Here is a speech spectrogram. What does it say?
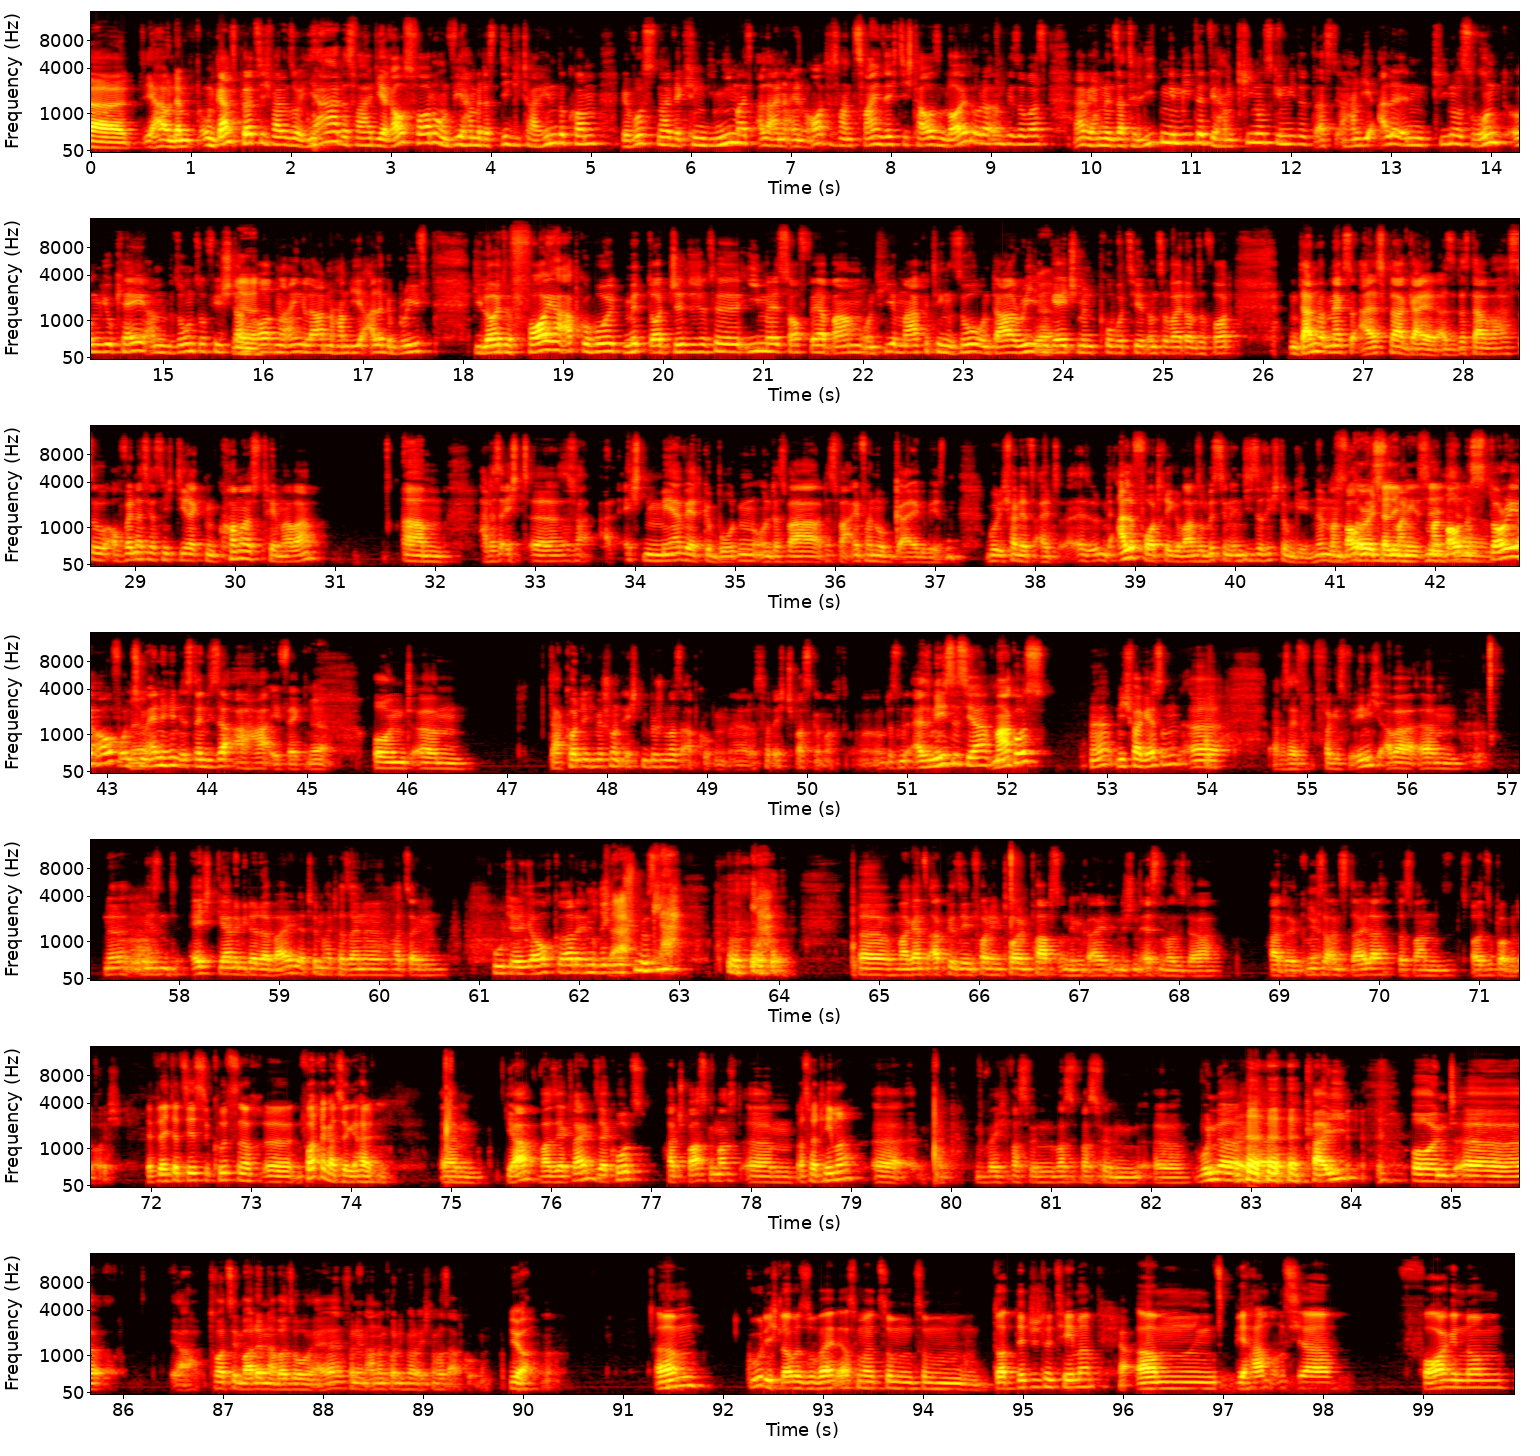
Äh, ja, und, dann, und ganz plötzlich war dann so, ja, das war halt die Herausforderung und wie haben wir das digital hinbekommen? Wir wussten halt, wir kriegen die niemals alle an einen Ort. Das waren 62.000 Leute oder irgendwie sowas. Ja, wir haben den Satelliten gemietet, wir haben Kinos gemietet, das haben die alle in Kinos rund um UK an so und so vielen Standorten ja. eingeladen, haben die alle gebrieft, die Leute vorher abgeholt mit dort Digital, E-Mail-Software, BAM und hier Marketing so und da Re-Engagement ja. provoziert und so weiter und so fort. Und dann merkst du, alles klar, geil. Also das da hast du, auch wenn das jetzt nicht direkt ein Commerce-Thema war, ähm, hat das echt, äh, das war echt einen Mehrwert geboten und das war, das war einfach nur geil gewesen. Gut, ich fand jetzt halt, also alle Vorträge waren so ein bisschen in diese Richtung gehen. Ne? Man, baut, man, man baut eine Story auf und ja. zum Ende hin ist dann dieser Aha-Effekt. Ja. Und ähm, da konnte ich mir schon echt ein bisschen was abgucken. Das hat echt Spaß gemacht. Das, also nächstes Jahr, Markus, ne, nicht vergessen, äh, was heißt, vergisst du eh nicht, aber ähm, Ne, wir sind echt gerne wieder dabei. Der Tim hat ja seine, hat seinen Hut ja hier auch gerade in den Ring klar, geschmissen. Klar. äh, mal ganz abgesehen von den tollen Pubs und dem geilen indischen Essen, was ich da hatte. Grüße an Styler, das, waren, das war super mit euch. Ja, vielleicht erzählst du kurz noch, äh, einen Vortrag hast du ja gehalten. Ähm, ja, war sehr klein, sehr kurz, hat Spaß gemacht. Ähm, was war Thema? Äh, was für ein, was, was für ein äh, Wunder, äh, KI. Und äh, ja, trotzdem war dann aber so, äh, von den anderen konnte ich mir echt noch was abgucken. Ja. ja. Ähm, gut, ich glaube, soweit erstmal zum, zum Dot Digital Thema. Ja. Ähm, wir haben uns ja vorgenommen,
